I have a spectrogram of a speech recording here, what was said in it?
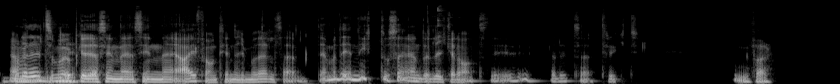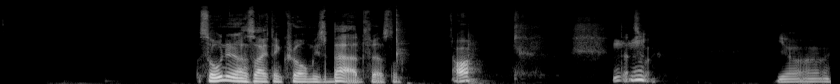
men det är lite som att uppgradera sin, sin eh, iPhone till en ny modell. Så här. Ja, men det är nytt och så är det ändå likadant. Det är väldigt så här, tryggt. Ungefär. Såg ni den här sajten Chrome is bad förresten? Ja, den såg jag.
